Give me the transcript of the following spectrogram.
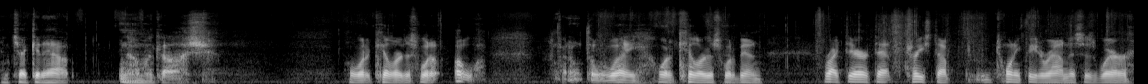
And check it out. Oh my gosh. What a killer this would have, oh, if I don't throw it away, what a killer this would have been. Right there at that tree stump, 20 feet around, this is where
